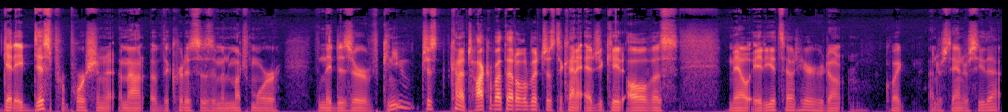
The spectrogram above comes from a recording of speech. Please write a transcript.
get a disproportionate amount of the criticism and much more than they deserve. Can you just kind of talk about that a little bit, just to kind of educate all of us male idiots out here who don't quite understand or see that?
